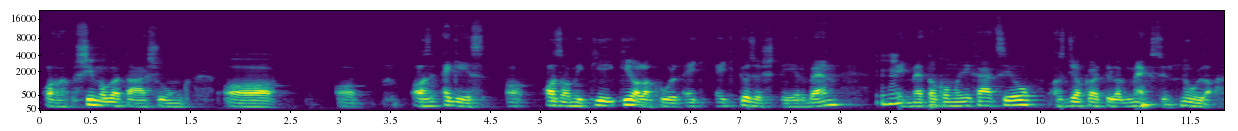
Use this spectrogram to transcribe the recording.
a simogatásunk, a, a, az egész, a, az, ami ki, kialakul egy, egy közös térben, uh-huh. egy metakommunikáció, az gyakorlatilag megszűnt, nulla.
